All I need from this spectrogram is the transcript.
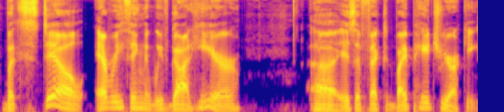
but still, everything that we've got here uh, is affected by patriarchy.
